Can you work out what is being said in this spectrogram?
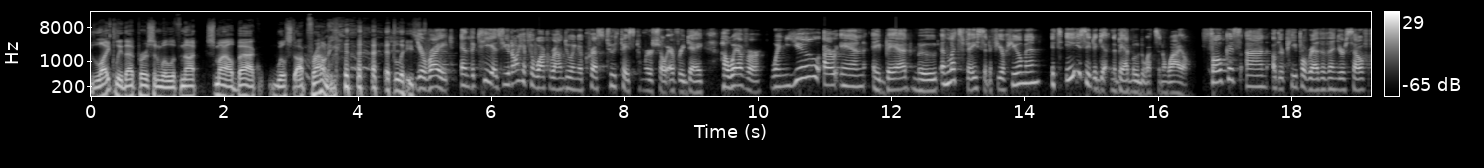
likely that person will, if not smile back, will stop frowning, at least. You're right. And the key is you don't have to walk around doing a Crest toothpaste commercial every day. However, when you are in a bad mood, and let's face it, if you're human, it's easy to get in a bad mood once in a while. Focus on other people rather than yourself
